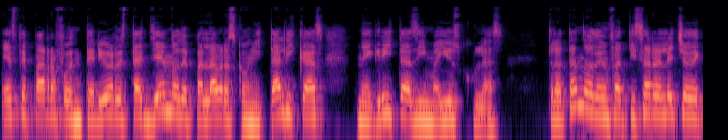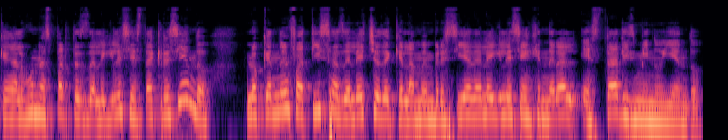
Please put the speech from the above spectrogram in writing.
Este párrafo anterior está lleno de palabras con itálicas, negritas y mayúsculas, tratando de enfatizar el hecho de que en algunas partes de la iglesia está creciendo, lo que no enfatiza es el hecho de que la membresía de la iglesia en general está disminuyendo.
